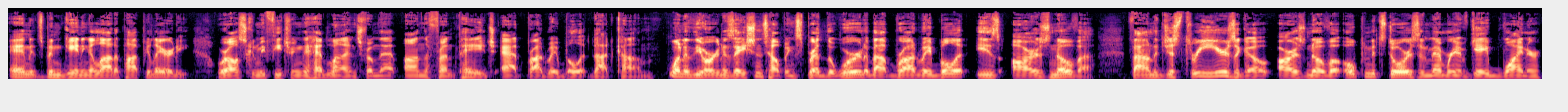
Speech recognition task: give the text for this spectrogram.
and it's been gaining a lot of popularity. We're also going to be featuring the headlines from that on the front page at BroadwayBullet.com. One of the organizations helping spread the word about Broadway Bullet is Ars Nova. Founded just three years ago, Ars Nova opened its doors in memory of Gabe Wiener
